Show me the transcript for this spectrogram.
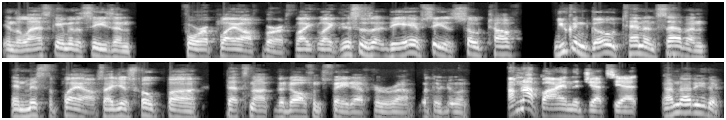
in the last game of the season for a playoff berth. Like like this is a, the AFC is so tough. You can go ten and seven and miss the playoffs. I just hope uh, that's not the Dolphins' fate after uh, what they're doing. I'm not buying the Jets yet. I'm not either.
